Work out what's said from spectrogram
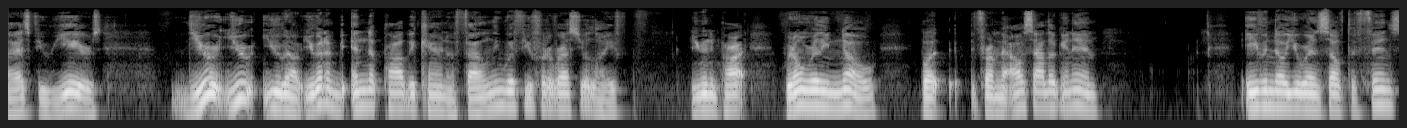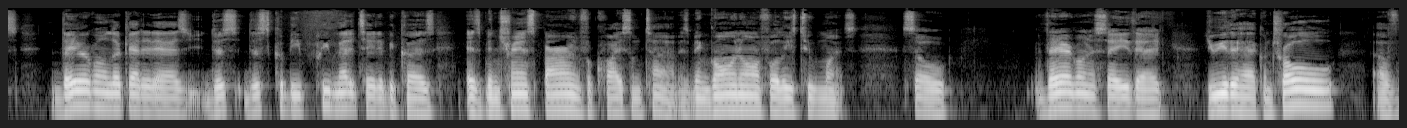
last few years. You're you're you're gonna you're gonna end up probably carrying a felony with you for the rest of your life. You're gonna part. We don't really know but from the outside looking in, even though you were in self defense, they are going to look at it as this this could be premeditated because it's been transpiring for quite some time. It's been going on for at least two months. So they're going to say that you either had control of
